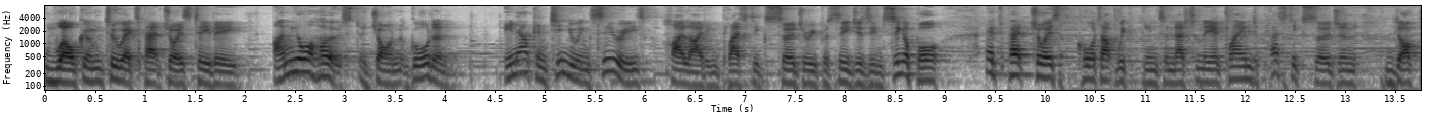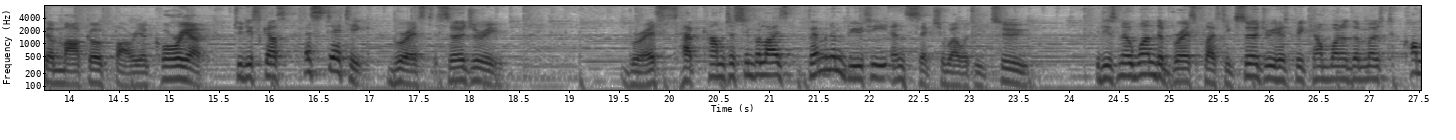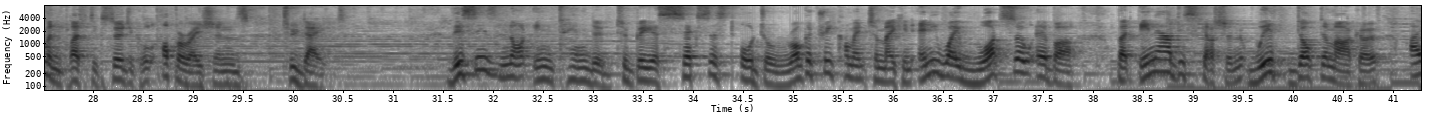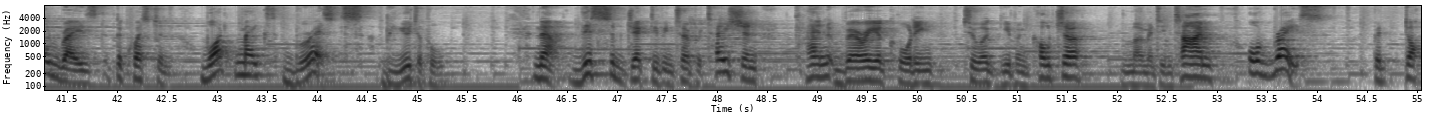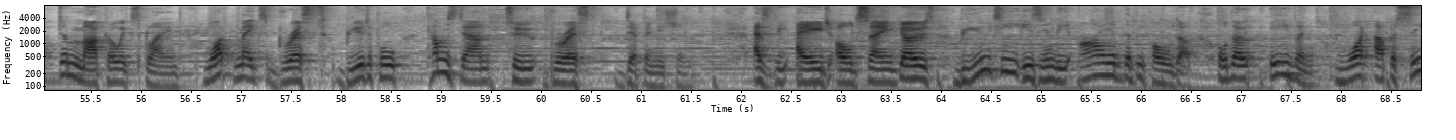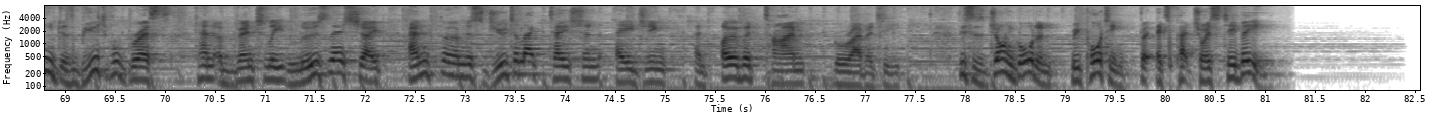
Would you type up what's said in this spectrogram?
Welcome to Expat Choice TV. I'm your host, John Gordon. In our continuing series highlighting plastic surgery procedures in Singapore, Expat Choice caught up with internationally acclaimed plastic surgeon Dr. Marco Faria Correa to discuss aesthetic breast surgery. Breasts have come to symbolize feminine beauty and sexuality too. It is no wonder breast plastic surgery has become one of the most common plastic surgical operations to date. This is not intended to be a sexist or derogatory comment to make in any way whatsoever, but in our discussion with Dr. Marco, I raised the question what makes breasts beautiful? Now, this subjective interpretation can vary according to a given culture, moment in time, or race. But Dr. Marco explained what makes breasts beautiful comes down to breast definition. As the age old saying goes, beauty is in the eye of the beholder, although even what are perceived as beautiful breasts can eventually lose their shape and firmness due to lactation, aging, and over time, gravity. This is John Gordon reporting for Expat Choice TV.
